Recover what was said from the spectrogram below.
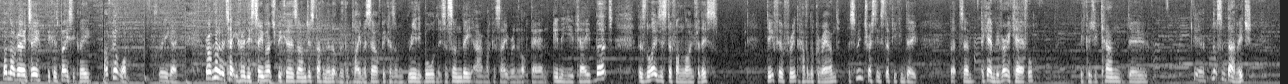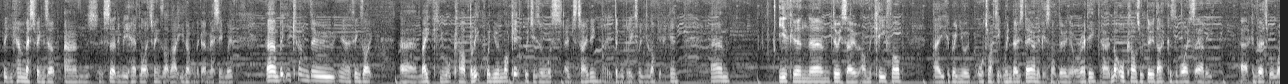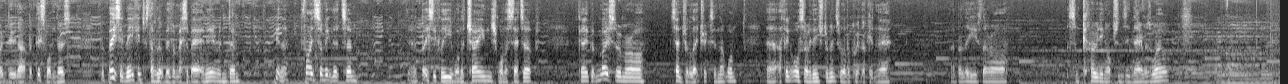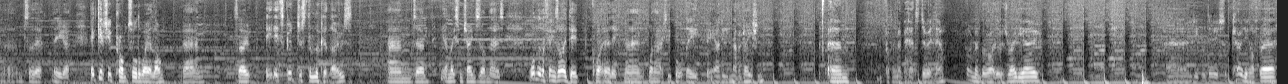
But I'm not going to because basically I've got one. So there you go but I'm not going to take you through this too much because I'm just having a little bit of a play myself because I'm really bored and it's a Sunday and like I say we're in lockdown in the UK but there's loads of stuff online for this do feel free to have a look around there's some interesting stuff you can do but um, again be very careful because you can do yeah, not some damage, but you can mess things up, and it's certainly with your headlights, things like that, you don't want to go messing with. Um, but you can do, you know, things like uh, make your car bleep when you unlock it, which is always entertaining. Uh, it double bleeps when you lock it again. Um, you can um, do it so on the key fob. Uh, you can bring your automatic windows down if it's not doing it already. Uh, not all cars will do that because the Weiss Audi uh, convertible won't do that, but this one does. But basically, you can just have a little bit of a mess about in here and, um, you know, find something that um, you know, basically you want to change, want to set up. Okay, but most of them are central electrics in that one. Uh, I think also in instruments, we'll have a quick look in there. I believe there are some coding options in there as well. Um, so there, there you go. It gives you prompts all the way along. Um, so it, it's good just to look at those and um, yeah, make some changes on those. One of the things I did quite early, and um, when I actually bought the, the Audi navigation, um, if I can remember how to do it now, if I remember rightly, it was radio, and you can do some coding off there.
